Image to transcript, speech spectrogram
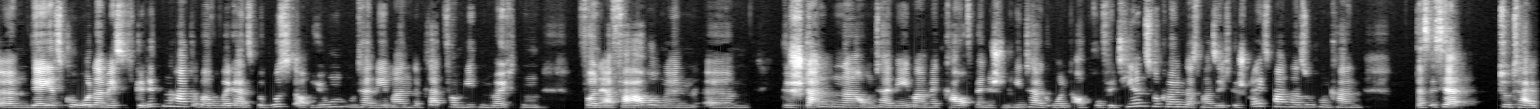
ähm, der jetzt Corona-mäßig gelitten hat, aber wo wir ganz bewusst auch jungen Unternehmern eine Plattform bieten möchten von Erfahrungen ähm, gestandener Unternehmer mit kaufmännischem Hintergrund auch profitieren zu können, dass man sich Gesprächspartner suchen kann. Das ist ja total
